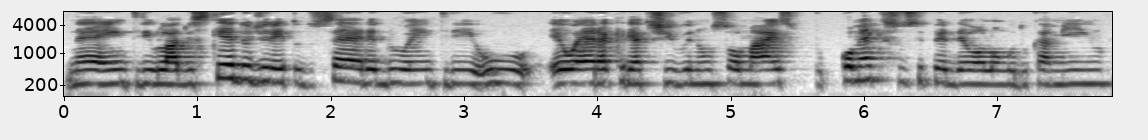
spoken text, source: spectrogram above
né, entre o lado esquerdo e o direito do cérebro, entre o eu era criativo e não sou mais, como é que isso se perdeu ao longo do caminho.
